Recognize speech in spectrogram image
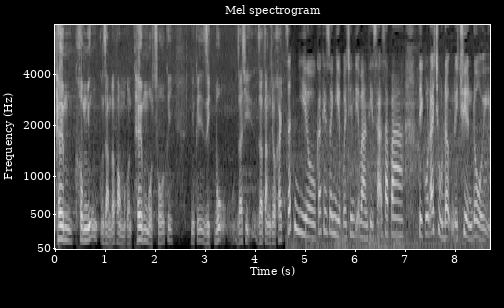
thêm không những giảm giá phòng mà còn thêm một số cái những cái dịch vụ giá trị gia tăng cho khách. Rất nhiều các cái doanh nghiệp ở trên địa bàn thị xã Sapa thì cũng đã chủ động để chuyển đổi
